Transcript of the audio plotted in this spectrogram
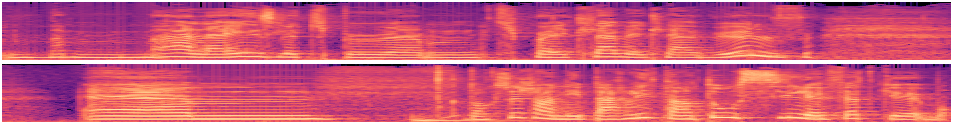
malaise là, qui, peut, euh, qui peut être là avec la vulve. Euh, donc ça, j'en ai parlé tantôt aussi, le fait que, bon,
